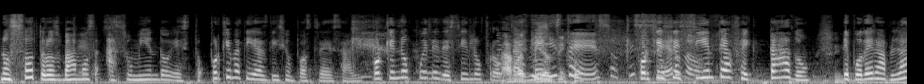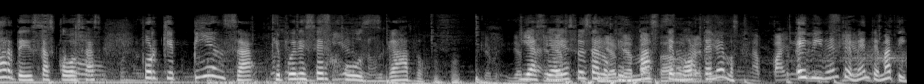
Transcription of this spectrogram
nosotros vamos asumiendo esto. ¿Por qué Matías dice un postre de sal? Porque no puede decirlo Matías frontalmente. dijo- ¿Dijiste eso? ¿Qué Porque se siente afectado Sí. de poder hablar de estas cosas, bueno. Porque piensa que puede ser juzgado. Y hacia eso es a lo que más temor tenemos. Evidentemente. Mati.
